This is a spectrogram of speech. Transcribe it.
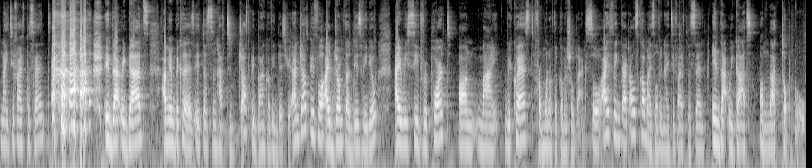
95% in that regards. I mean, because it doesn't have to just be Bank of Industry. And just before I jumped on this video, I received report on my request from one of the commercial banks. So I think that I'll score myself a 95% in that regards on that top goal.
